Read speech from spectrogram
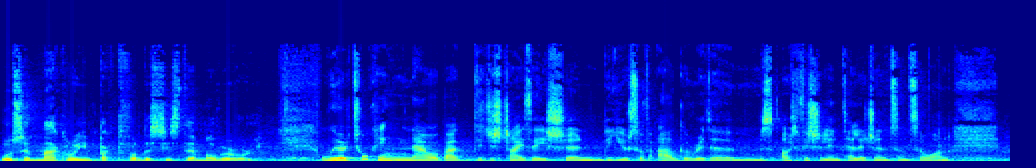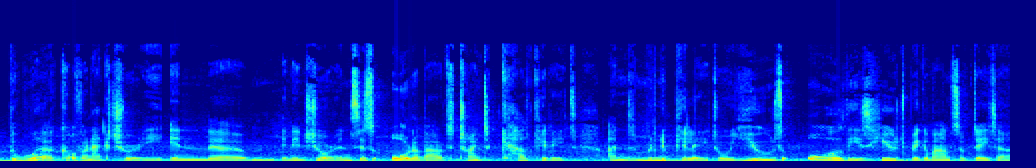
also a macro impact for the system overall. We are talking now about digitization, the use of algorithms, artificial intelligence, and so on. The work of an actuary in, um, in insurance is all about trying to calculate and manipulate or use all these huge, big amounts of data.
